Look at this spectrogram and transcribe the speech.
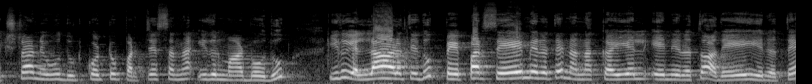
ಎಕ್ಸ್ಟ್ರಾ ನೀವು ದುಡ್ಡು ಕೊಟ್ಟು ಪರ್ಚೇಸನ್ನು ಇದನ್ನು ಮಾಡ್ಬೋದು. ಇದು ಎಲ್ಲ ಅಳತೆದು ಪೇಪರ್ ಸೇಮ್ ಇರುತ್ತೆ. ನನ್ನ ಕೈಯಲ್ಲಿ ಏನಿರುತ್ತೋ ಅದೇ ಇರುತ್ತೆ.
